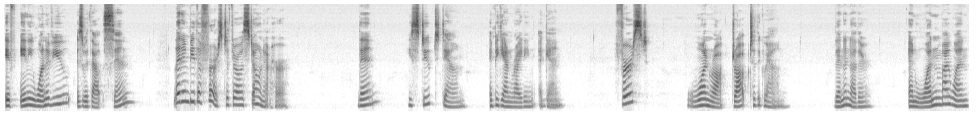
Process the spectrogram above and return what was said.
if any one of you is without sin, let him be the first to throw a stone at her. Then he stooped down and began writing again. First, one rock dropped to the ground, then another, and one by one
